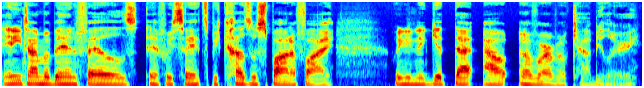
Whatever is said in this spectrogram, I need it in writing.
Anytime a band fails if we say it's because of spotify we need to get that out of our vocabulary.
